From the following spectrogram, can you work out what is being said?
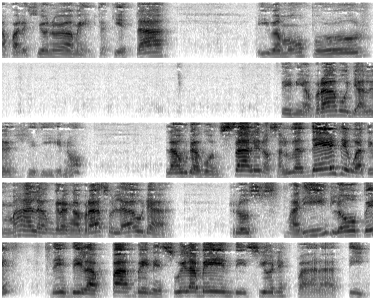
apareció nuevamente. Aquí está. Y vamos por Tenia Bravo, ya les, dije, ¿no? Laura González nos saluda desde Guatemala. Un gran abrazo, Laura. Rosmarí López, desde La Paz, Venezuela. Bendiciones para ti.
